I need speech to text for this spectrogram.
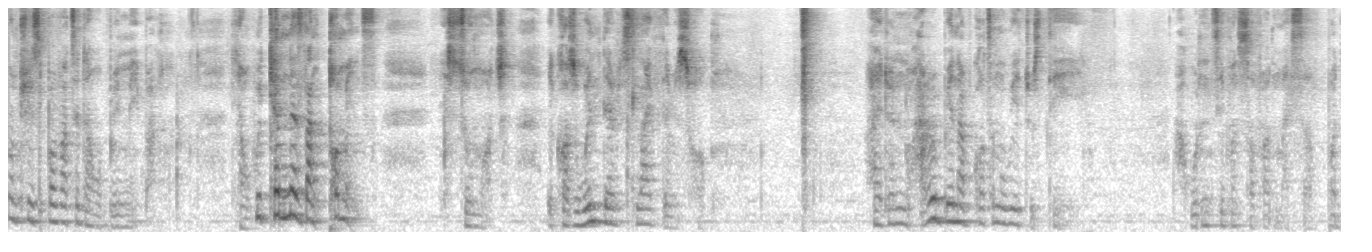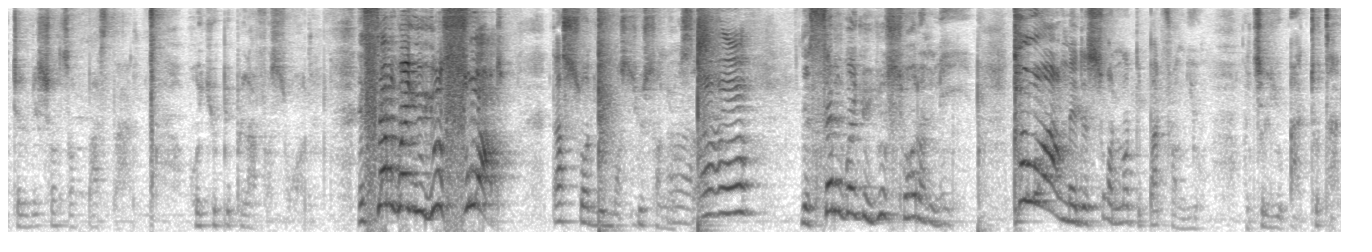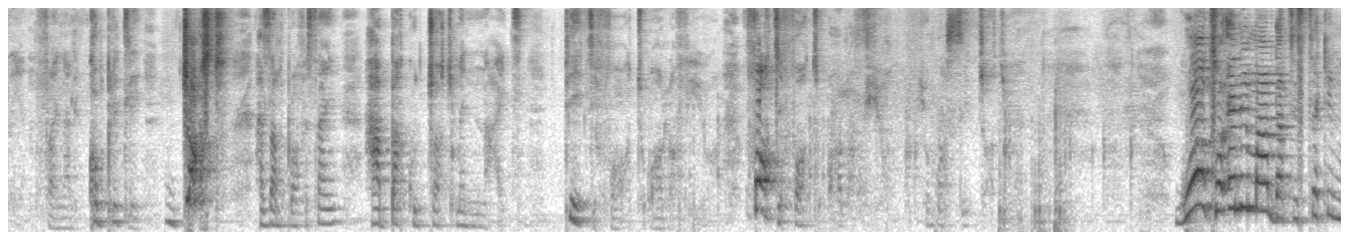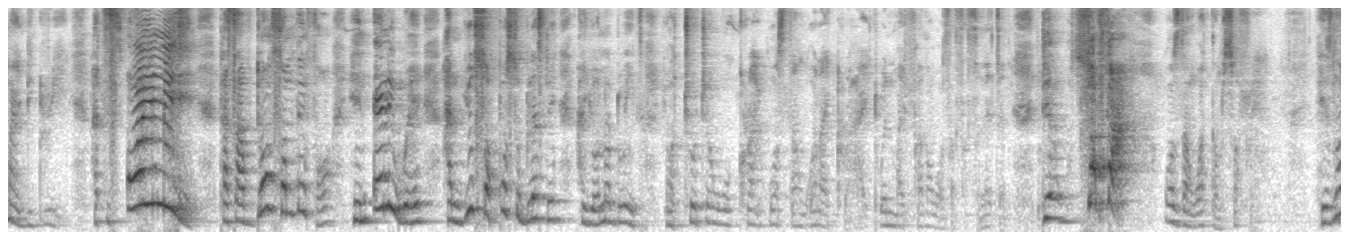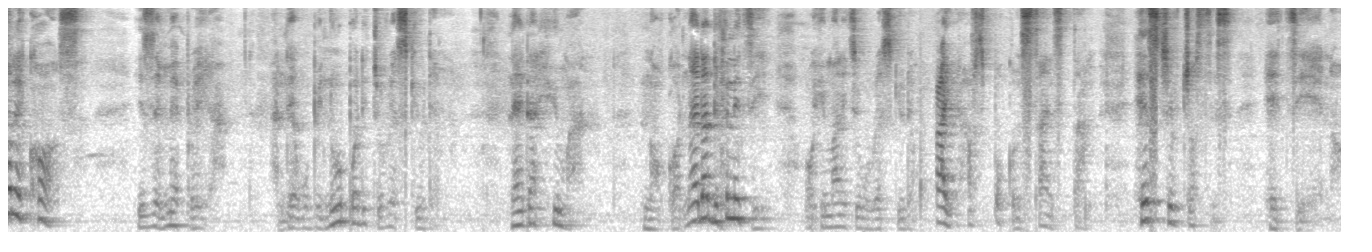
country is poverty that will bring me back. Their wickedness and torment is too much. Because when there is life, there is hope. I don't know. Arabian have gotten away to stay. I wouldn't even suffer myself. But generations of bastards who you people have forsworn. The same way you use sword, that sword you must use on yourself. Uh, uh. The same way you use sword on me. May the sword not depart from you until you are totally and finally, completely just as I'm prophesying Habakkuk judgment night. 34 to all of you. 44 to all of you. You must see judgment. Woe to any man that is taking my degree, that is owing me, that I've done something for in any way, and you're supposed to bless me, and you're not doing it. Your children will cry worse than what I cried when my father was assassinated. They will suffer worse than what I'm suffering. He's not a cause, he's a mere prayer, and there will be nobody to rescue them, neither human nor God, neither divinity or humanity will rescue them. I have spoken, signed, stamp. His Chief Justice, Etienne.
